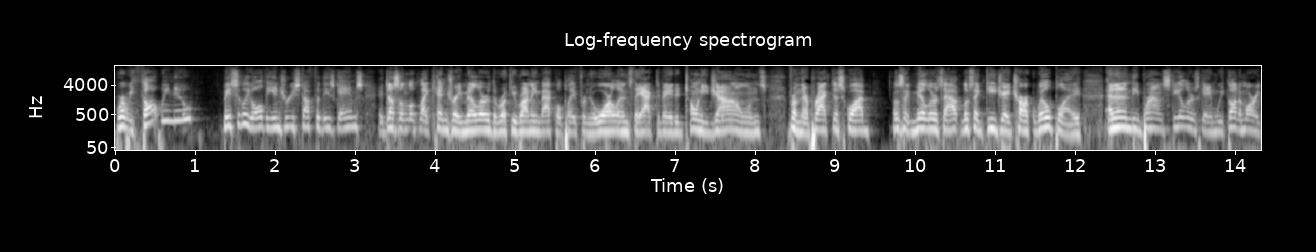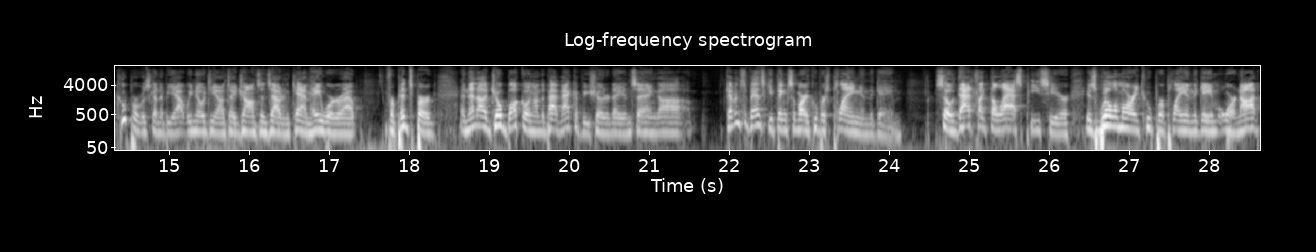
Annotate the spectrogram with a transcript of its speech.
where we thought we knew basically all the injury stuff for these games. It doesn't look like Kendre Miller, the rookie running back, will play for New Orleans. They activated Tony Jones from their practice squad. Looks like Miller's out. Looks like DJ Chark will play. And then in the Brown Steelers game, we thought Amari Cooper was going to be out. We know Diontae Johnson's out and Cam Heyward are out for Pittsburgh. And then uh, Joe Buck going on the Pat McAfee show today and saying uh, Kevin Stefanski thinks Amari Cooper's playing in the game. So that's like the last piece here is will Amari Cooper play in the game or not?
